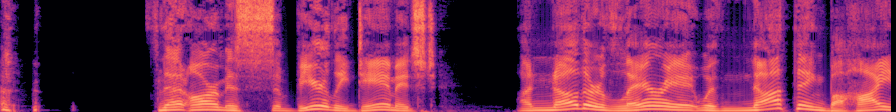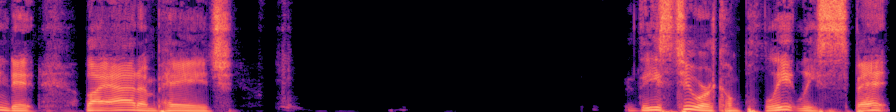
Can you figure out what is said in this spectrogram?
that arm is severely damaged. Another lariat with nothing behind it by Adam Page. These two are completely spent.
